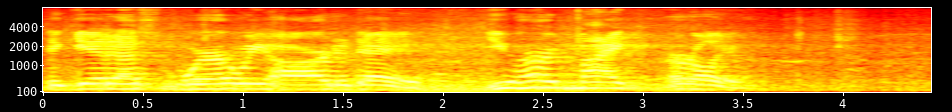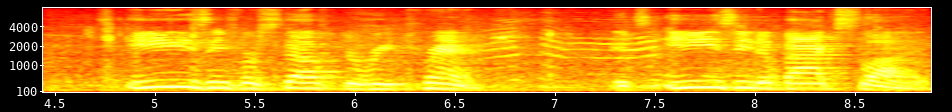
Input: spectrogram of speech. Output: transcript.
to get us where we are today. You heard Mike earlier. It's easy for stuff to retrench. It's easy to backslide.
